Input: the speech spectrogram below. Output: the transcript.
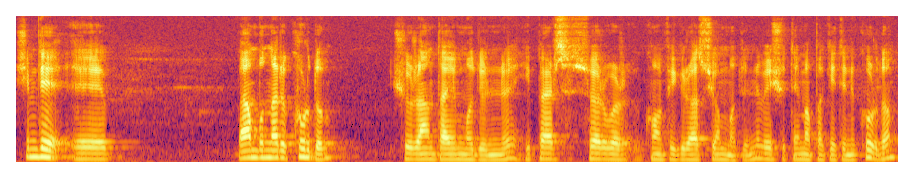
Şimdi e, ben bunları kurdum. Şu runtime modülünü, hiper server konfigürasyon modülünü ve şu tema paketini kurdum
